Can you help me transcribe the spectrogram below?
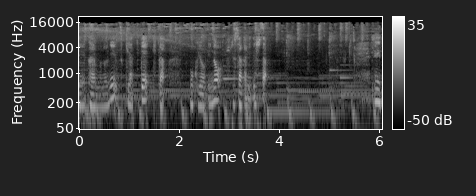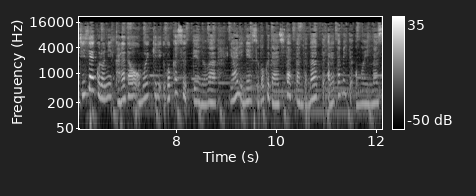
え買い物に付き合ってきた木曜日の昼下がりでした。え小さい頃に体を思いっきり動かすっていうのはやはりねすごく大事だったんだなって改めて思います。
